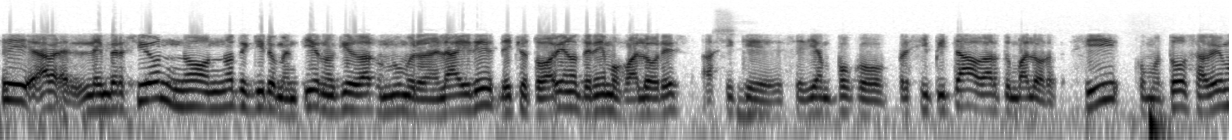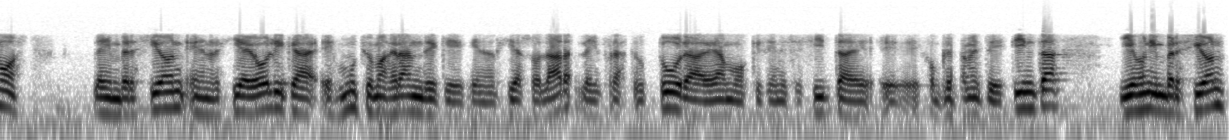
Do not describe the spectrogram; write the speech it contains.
Sí, a ver, la inversión, no, no te quiero mentir, no quiero dar un número en el aire, de hecho todavía no tenemos valores, así que sería un poco precipitado darte un valor. Sí, como todos sabemos, la inversión en energía eólica es mucho más grande que, energía solar, la infraestructura, digamos, que se necesita eh, eh, es, completamente distinta y es una inversión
